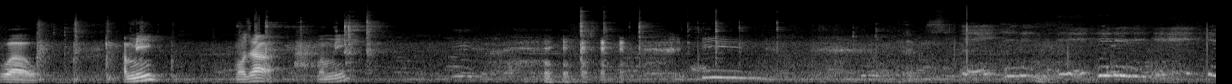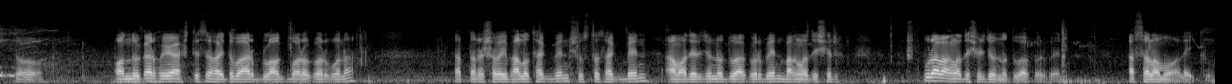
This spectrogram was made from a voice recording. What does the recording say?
ওয়াও আমি মজা মাম্মি তো অন্ধকার হয়ে আসতেছে হয়তো আর ব্লগ বড় করব না। আপনারা সবাই ভালো থাকবেন, সুস্থ থাকবেন, আমাদের জন্য দোয়া করবেন, বাংলাদেশের, পুরা বাংলাদেশের জন্য দোয়া করবেন। আসসালামু আলাইকুম।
